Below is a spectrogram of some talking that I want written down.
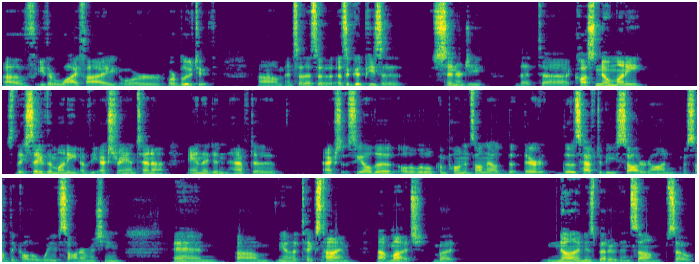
of either Wi-Fi or or Bluetooth. Um, and so that's a that's a good piece of synergy that uh, costs no money. So they saved the money of the extra antenna, and they didn't have to actually see all the all the little components on there. Those have to be soldered on with something called a wave solder machine. And um, you know that takes time. Not much but none is better than some. So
